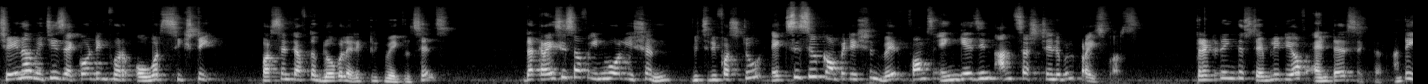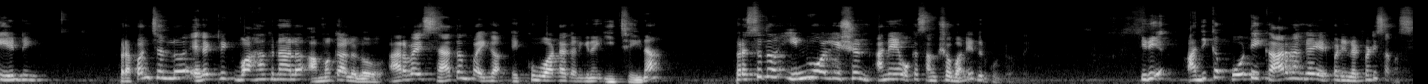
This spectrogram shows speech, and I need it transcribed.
China which is accounting for over sixty percent of the global electric vehicle sales The crisis of involution which refers to excessive competition where firms engage in unsustainable price wars threatening the stability of entire sector అంటే ఏంటి? ప్రపంచంలో ఎలక్ట్రిక్ వాహనాల అమ్మకాలలో అరవై శాతం పైగా ఎక్కువ వాటా కలిగిన ఈ చైనా ప్రస్తుతం ఇన్వాల్యూషన్ అనే ఒక సంక్షోభాన్ని ఎదుర్కొంటుంది. ఇది అధిక పోటీ కారణంగా ఏర్పడినటువంటి సమస్య.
